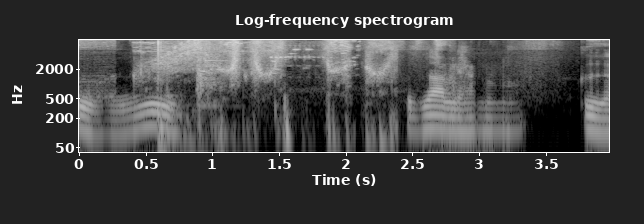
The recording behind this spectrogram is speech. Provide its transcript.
โอ้โหสุดยอดเลยครับน้องเกลือ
